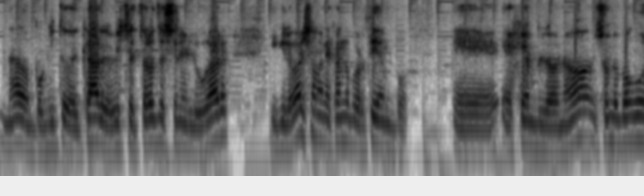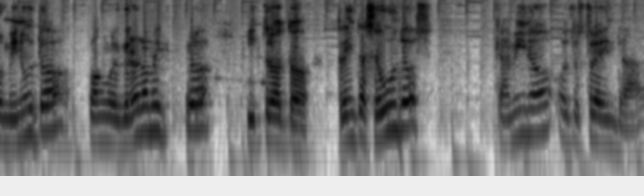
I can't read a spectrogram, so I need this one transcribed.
nada, un poquito de cardio, viste, trotes en el lugar y que lo vaya manejando por tiempo. Eh, ejemplo, ¿no? Yo me pongo un minuto, pongo el cronómetro y troto 30 segundos, camino otros 30.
